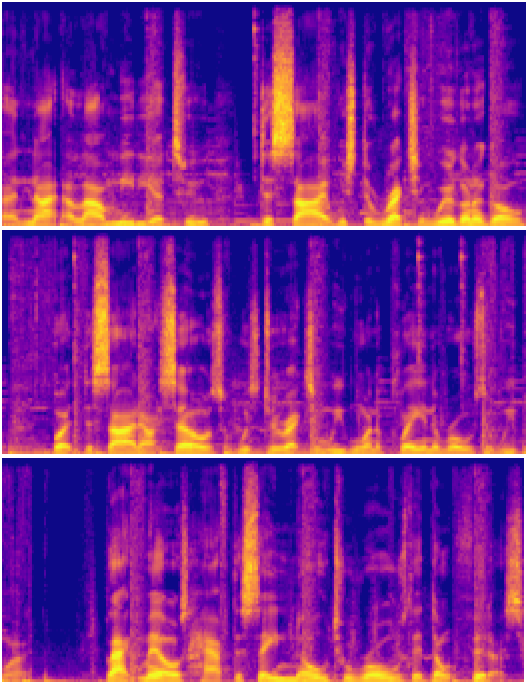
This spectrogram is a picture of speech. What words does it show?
uh, not allow media to decide which direction we're going to go, but decide ourselves which direction we want to play in the roles that we want black males have to say no to roles that don't fit us.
